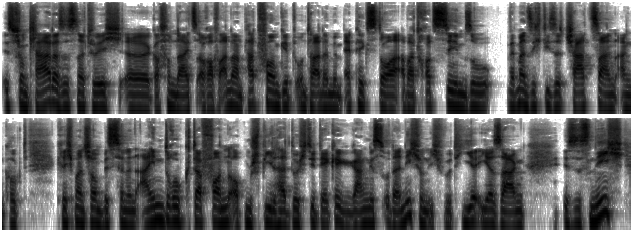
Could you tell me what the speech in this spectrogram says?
ist schon klar, dass es natürlich äh, Gotham Knights auch auf anderen Plattformen gibt, unter anderem im Epic Store, aber trotzdem so, wenn man sich diese Chartzahlen anguckt, kriegt man schon ein bisschen einen Eindruck davon, ob ein Spiel halt durch die Decke gegangen ist oder nicht. Und ich würde hier eher sagen, ist es nicht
